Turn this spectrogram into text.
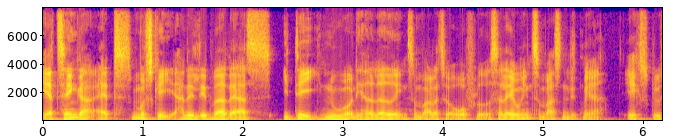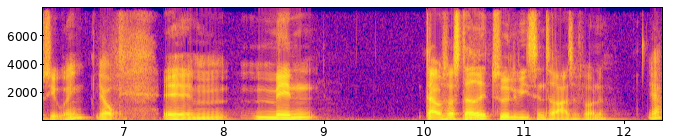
jeg tænker, at måske har det lidt været deres idé nu, hvor de havde lavet en, som var der til overflod, så lave en, som var sådan lidt mere eksklusiv. Ikke? Jo. Øhm, men der er jo så stadig tydeligvis interesse for det. Ja,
